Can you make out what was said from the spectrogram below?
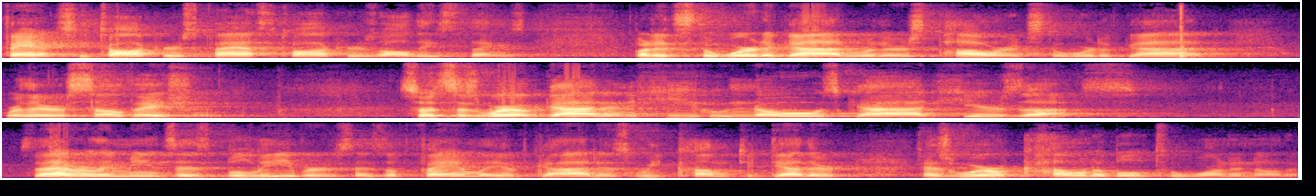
fancy talkers, fast talkers, all these things. But it's the Word of God where there's power. It's the Word of God where there is salvation. So it says, We're of God, and he who knows God hears us. So that really means, as believers, as a family of God, as we come together, as we're accountable to one another.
